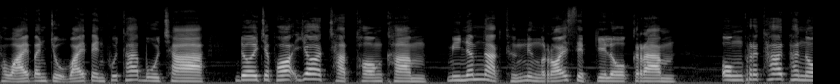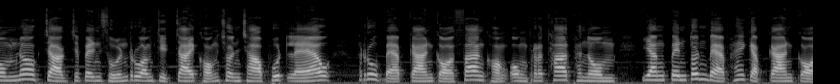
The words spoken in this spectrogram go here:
ถวายบรรจุไว้เป็นพุทธบูชา โดยเฉพาะยอดฉัดทองคำมีน้ำหนักถึง 110 กิโลกรัม องค์พระธาตุพนมนอกจากจะเป็นศูนย์รวมจิตใจของชนชาวพุทธแล้ว รูปแบบการก่อสร้างขององค์พระธาตุพนม ยังเป็นต้นแบบให้กับการก่อ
